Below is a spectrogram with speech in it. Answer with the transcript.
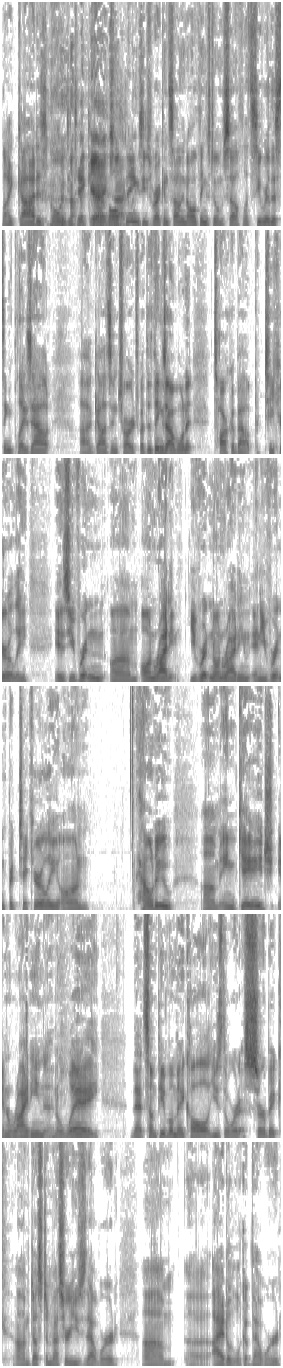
Like, God is going to take care Yeah, of all things. He's reconciling all things to Himself. Let's see where this thing plays out. Uh, God's in charge. But the things I want to talk about particularly is you've written um, on writing. You've written on writing, and you've written particularly on how to um, engage in writing in a way that some people may call use the word acerbic. Um, Dustin Messer used that word. Um, uh, I had to look up that word.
